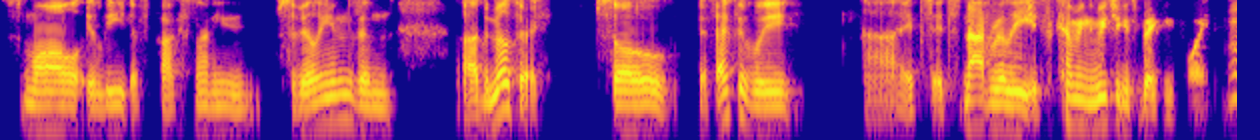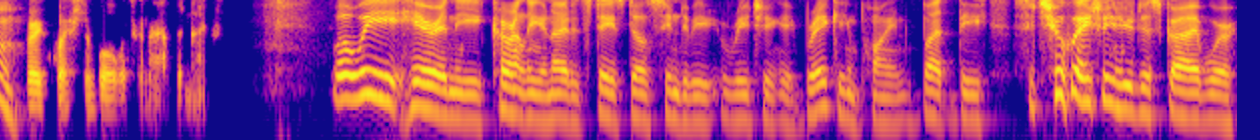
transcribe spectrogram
small elite of Pakistani civilians and uh, the military. So effectively, uh, it's it's not really it's coming reaching its breaking point. It's hmm. very questionable what's going to happen next. Well, we here in the currently United States don't seem to be reaching a breaking point, but the situation you describe where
